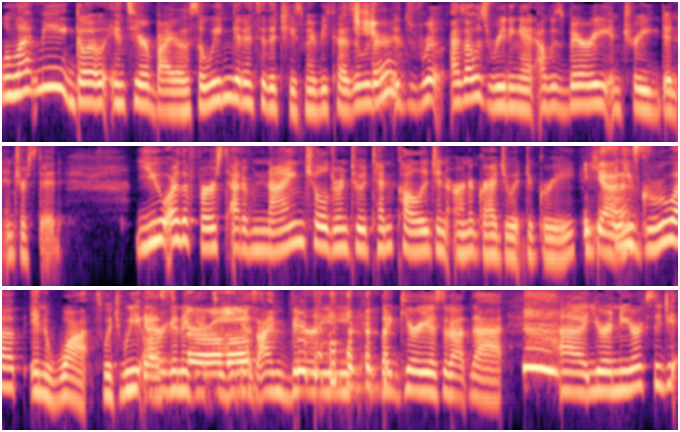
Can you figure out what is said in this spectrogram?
Well, let me go into your bio so we can get into the chisme because it was Sure. it's real as I was reading it, I was very intrigued and interested. You are the first out of 9 children to attend college and earn a graduate degree. Yes. And you grew up in Watts, which we are going to get to because I'm very like curious about that. Uh, you're a New York City,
